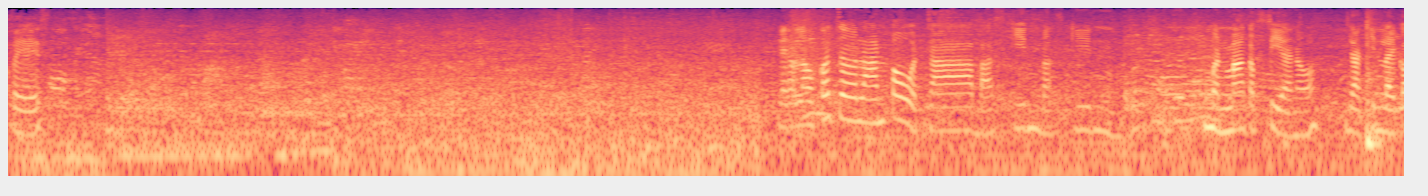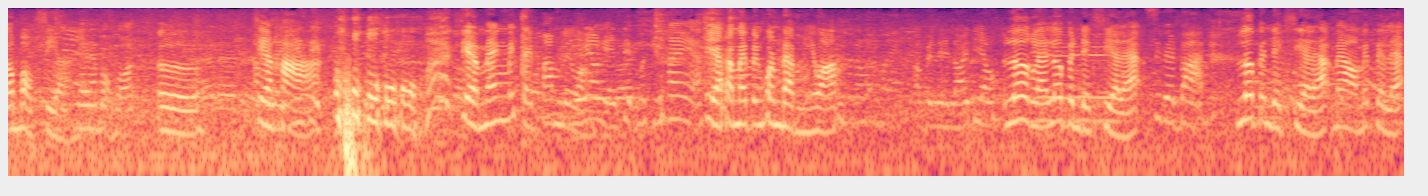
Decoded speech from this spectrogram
เฟสแล้วเราก็เจอร้านโปรดจ้าบัสกินบัสกิน เหมือนมากับเสียเนาะอยากกินอะไรก็บอกเสียเวลาบอกบอส เออ เสียขาเอาไปเลยโอ้โหเสียแม่งไม่ใจปั้มเลยวะไม่เอาเหรียญสิบเมื่อกี้ให้อะ เสียทำไมเป็นคนแบบนี้วะ เอาไปเลยร้อยเดียวเลิกแล้วเลิกเป็นเด็กเสียแล้ว สิบเอ็ดบาทเลิกเป็นเด็กเสียแล้ว ไม่เอาไม่เป็นแล้ว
